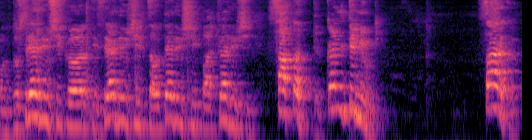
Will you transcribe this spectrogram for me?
मग दुसऱ्या दिवशी कर तिसऱ्या दिवशी चौथ्या दिवशी पाचव्या दिवशी. सातत्य. कंटिन्युटी सारखं.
